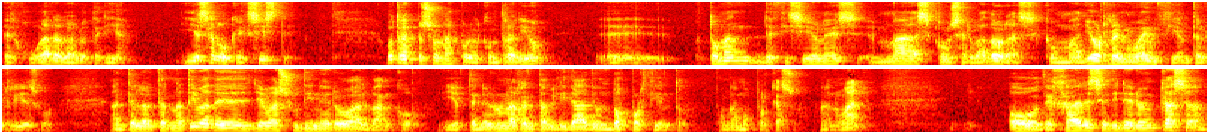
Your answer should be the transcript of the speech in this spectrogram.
el jugar a la lotería. Y es algo que existe. Otras personas, por el contrario, eh, toman decisiones más conservadoras, con mayor renuencia ante el riesgo. Ante la alternativa de llevar su dinero al banco y obtener una rentabilidad de un 2%, pongamos por caso, anual, o dejar ese dinero en casa,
